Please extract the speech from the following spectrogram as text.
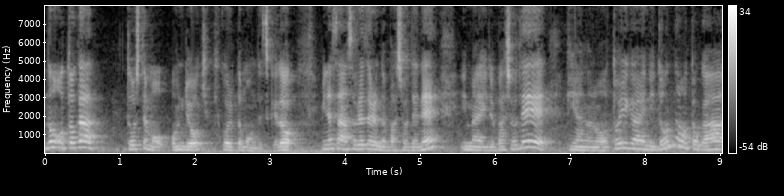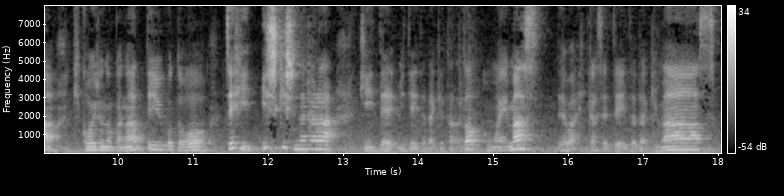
の音がどうしても音量大きく聞こえると思うんですけど皆さんそれぞれの場所でね今いる場所でピアノの音以外にどんな音が聞こえるのかなっていうことをぜひ意識しながら聞いてみていただけたらと思います。では弾かせていただきます。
